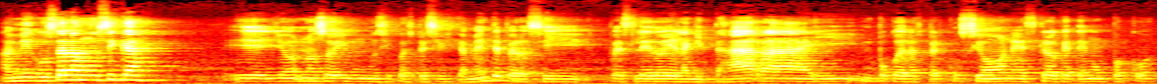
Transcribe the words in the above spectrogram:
a mí me gusta la música, eh, yo no soy un músico específicamente, pero sí, pues le doy a la guitarra y un poco de las percusiones, creo que tengo un poco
